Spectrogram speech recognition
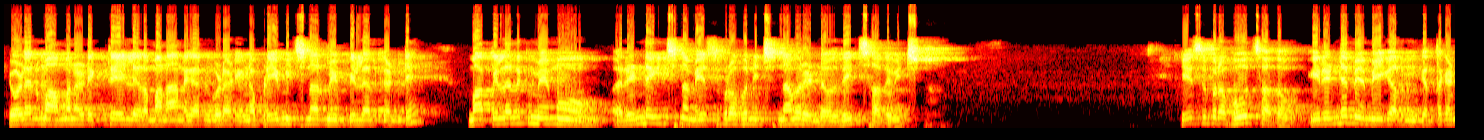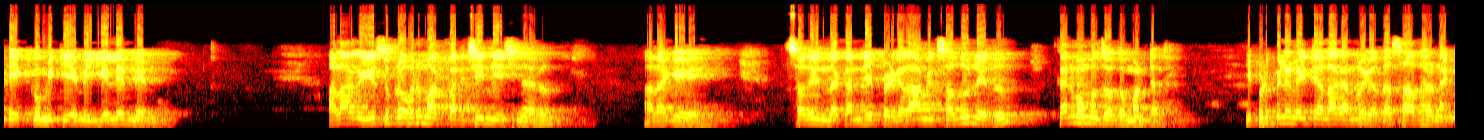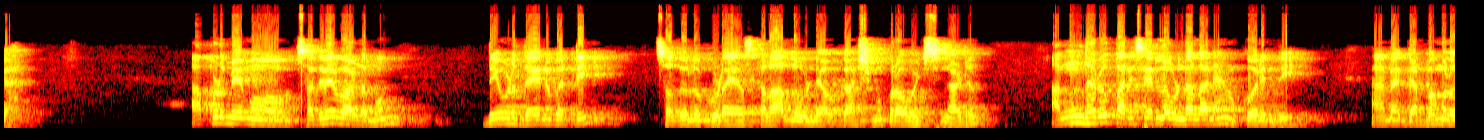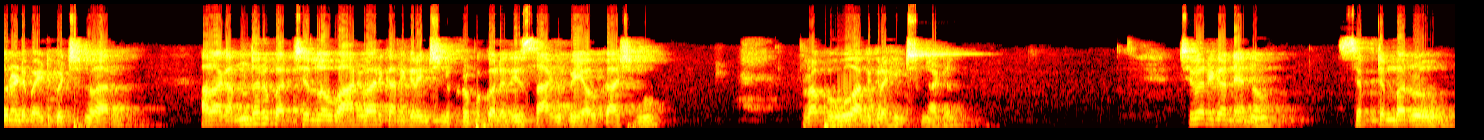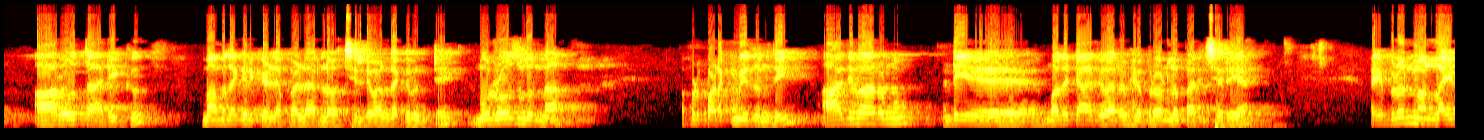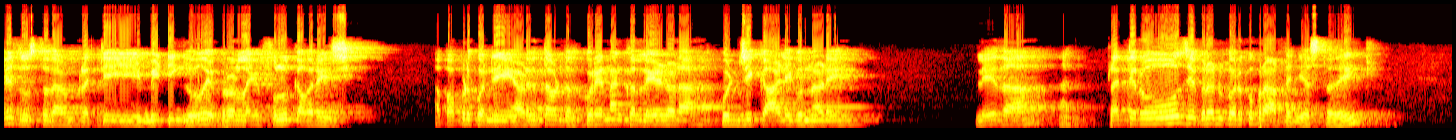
ఎవడైనా మా అమ్మని అడిగితే లేదా మా నాన్నగారిని కూడా అడిగినప్పుడు ఏమి ఇచ్చినారు మీ పిల్లలకంటే? మా పిల్లలకి మేము రెండే ఇచ్చినాం యేసుప్రభుని ఇచ్చినాము రెండవది చదివిచ్చినాం యేసుప్రభు చదువు. ఈ రెండే మేము ఇవ్వగలం ఇంకెంతకంటే ఎక్కువ మీకు ఏమి ఇవ్వలేం మేము. అలాగే యేసుప్రభుని మాకు పరిచయం చేసినారు. అలాగే చదువు ఇందాక అని చెప్పాడు కదా ఆమెకు చదువు లేదు కానీ మమ్మల్ని చదవమంటుంది. ఇప్పుడు పిల్లలైతే అలాగ అనరు కదా సాధారణంగా. అప్పుడు మేము చదివే వాళ్ళము దేవుడు దయను బట్టి చదువులో కూడా ఆ స్థలాల్లో ఉండే అవకాశము ప్రవహిస్తున్నాడు అందరూ పరిచయలో ఉండాలని కోరింది. ఆమె గర్భములో నుండి బయటకు వచ్చిన వారు. అలాగ అందరూ పరిచయంలో వారి వారికి అనుగ్రహించిన కృప కొలది సాగిపోయే అవకాశము ప్రభువు అనుగ్రహించినాడు. చివరిగా నేను సెప్టెంబరు ఆరో తారీఖు మా అమ్మ దగ్గరికి వెళ్ళా బళ్ళారిలో చెల్లి వాళ్ళ దగ్గర ఉంటే. మూడు రోజులు ఉన్నా. అప్పుడు పడక మీద ఉంది. ఆదివారము అంటే మొదటి ఆదివారం హెబ్రోన్లో పరిచర్య. హెబ్రోన్ మన లైవే చూస్తుంది ప్రతి meeting Hebron live full coverage. అప్పుడు కొన్ని అడుగుతూ ఉంటుంది కురేనాంకల్ లేడడా? కుడ్జి ఖాళీగా ఉన్నాడే? లేదా? ప్రతిరోజు హెబ్రోన్ కొరకు ప్రార్థన చేస్తుంది.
